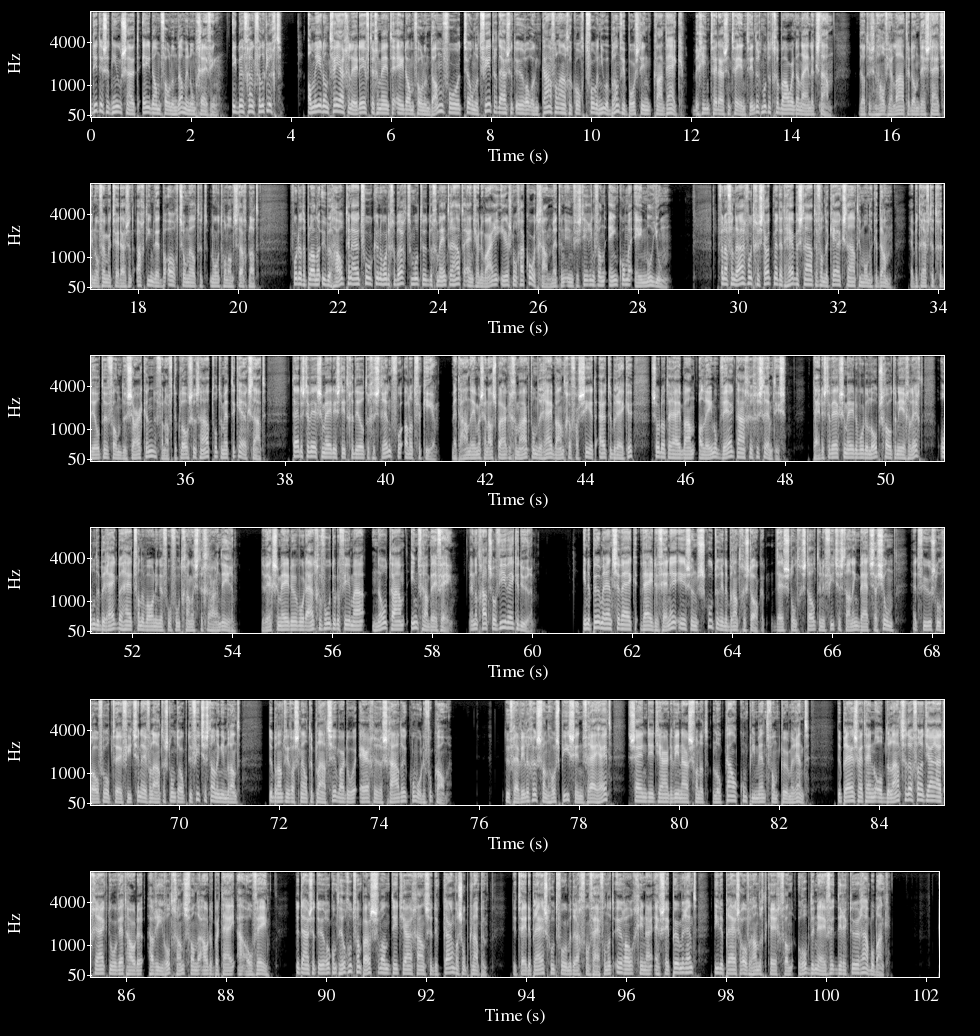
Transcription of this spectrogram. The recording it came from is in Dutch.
Dit is het nieuws uit Edam, Volendam en omgeving. Ik ben Frank van der Klucht. Al meer dan twee jaar geleden heeft de gemeente Edam-Volendam voor 240.000 euro een kavel aangekocht voor een nieuwe brandweerpost in Kwaadijk. Begin 2022 moet het gebouw er dan eindelijk staan. Dat is een half jaar later dan destijds in november 2018 werd beoogd, zo meldt het Noord-Hollands Dagblad. Voordat de plannen überhaupt ten uitvoer kunnen worden gebracht, moet de gemeenteraad eind januari eerst nog akkoord gaan met een investering van 1,1 miljoen. Vanaf vandaag wordt gestart met het herbestraten van de Kerkstraat in Monnikendam. Het betreft het gedeelte van de Zarken vanaf de Kloosterstraat tot en met de Kerkstraat. Tijdens de werkzaamheden is dit gedeelte gestremd voor al het verkeer. Met aannemers zijn afspraken gemaakt om de rijbaan gefaseerd uit te breken, zodat de rijbaan alleen op werkdagen gestremd is. Tijdens de werkzaamheden worden loopschoten neergelegd om de bereikbaarheid van de woningen voor voetgangers te garanderen. De werkzaamheden worden uitgevoerd door de firma Nota Infra BV. En dat gaat zo vier weken duren. In de Purmerendse wijk Weide-Venne is een scooter in de brand gestoken. Deze stond gestald in een fietsenstalling bij het station. Het vuur sloeg over op twee fietsen en even later stond ook de fietsenstalling in brand. De brandweer was snel ter plaatse, waardoor ergere schade kon worden voorkomen. De vrijwilligers van Hospice in Vrijheid zijn dit jaar de winnaars van het Lokaal Compliment van Purmerend. De prijs werd hen op de laatste dag van het jaar uitgereikt door wethouder Harry Rotgans van de ouderpartij AOV. De 1000 euro komt heel goed van pas, want dit jaar gaan ze de kamers opknappen. De tweede prijs, goed voor een bedrag van 500 euro, ging naar FC Purmerend, die de prijs overhandigd kreeg van Rob de Neve, directeur Rabobank.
